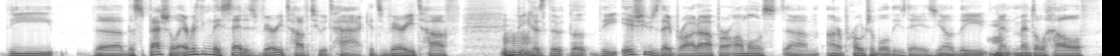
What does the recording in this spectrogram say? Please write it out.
the the the special everything they said is very tough to attack it's very tough mm-hmm. because the, the the issues they brought up are almost um, unapproachable these days you know the mm-hmm. men- mental health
